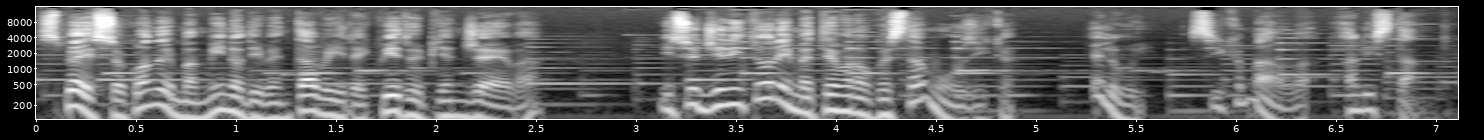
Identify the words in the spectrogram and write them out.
Spesso quando il bambino diventava irrequieto e piangeva, i suoi genitori mettevano questa musica e lui si calmava all'istante.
